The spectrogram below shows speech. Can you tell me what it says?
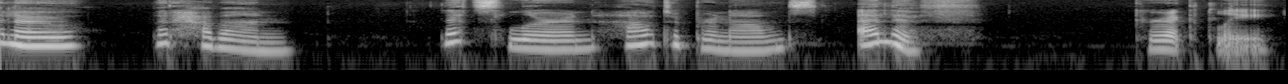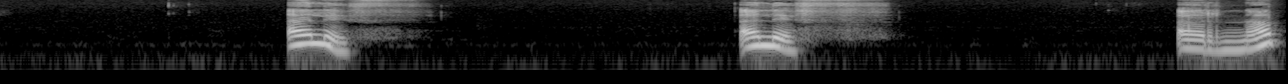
Hello, مرحبا. Let's learn how to pronounce ألف correctly. ألف ألف أرنب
